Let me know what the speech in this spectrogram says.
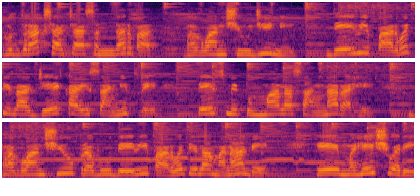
रुद्राक्षाच्या संदर्भात भगवान शिवजींनी देवी पार्वतीला जे काही सांगितले तेच मी तुम्हाला सांगणार आहे. भगवान शिव प्रभू देवी पार्वतीला म्हणाले हे महेश्वरी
